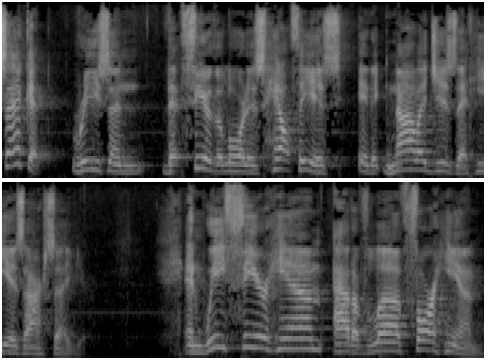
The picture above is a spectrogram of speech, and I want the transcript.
second reason that fear the Lord is healthy is it acknowledges that He is our Savior. And we fear Him out of love for Him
